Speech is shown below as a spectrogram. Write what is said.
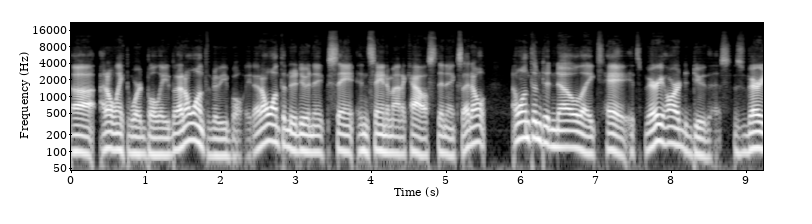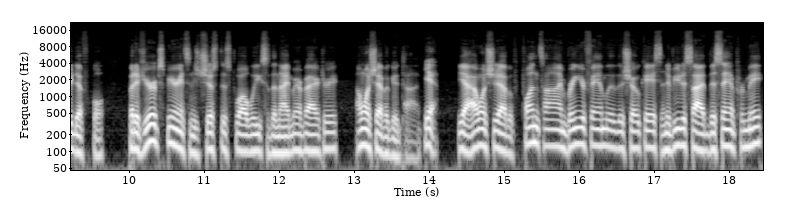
Uh, I don't like the word bullied, but I don't want them to be bullied. I don't want them to do an insane, insane amount of calisthenics. I don't. I want them to know, like, hey, it's very hard to do this. It's very difficult. But if your experience is just this 12 weeks at the Nightmare Factory, I want you to have a good time. Yeah. Yeah, I want you to have a fun time. Bring your family to the showcase. And if you decide this ain't for me,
